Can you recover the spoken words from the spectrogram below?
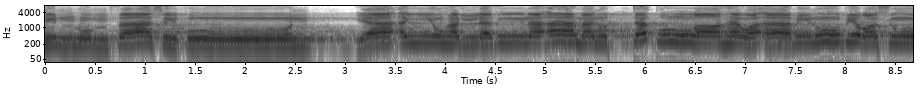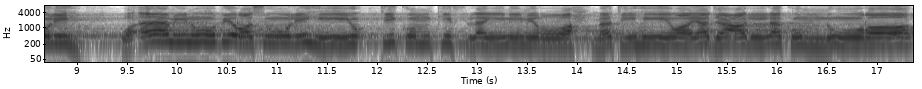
منهم فاسقون. يا أيها الذين آمنوا اتقوا الله وآمنوا برسوله وآمنوا برسوله يؤتكم كفلين من رحمته ويجعل لكم نورا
